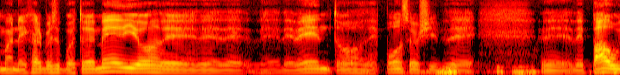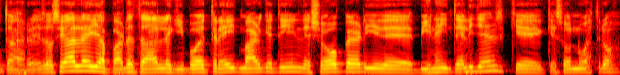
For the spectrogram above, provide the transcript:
maneja el presupuesto de medios, de, de, de, eventos, de sponsorship, de, pautas, redes sociales, y aparte está el equipo de trade marketing, de shopper y de business intelligence, que, que son nuestros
